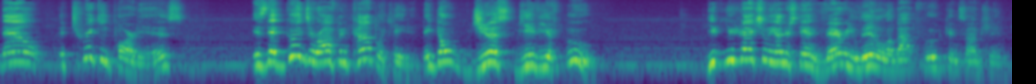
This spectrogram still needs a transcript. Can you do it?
Now, the tricky part is, is that goods are often complicated. They don't just give you food. You, you actually understand very little about food consumption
